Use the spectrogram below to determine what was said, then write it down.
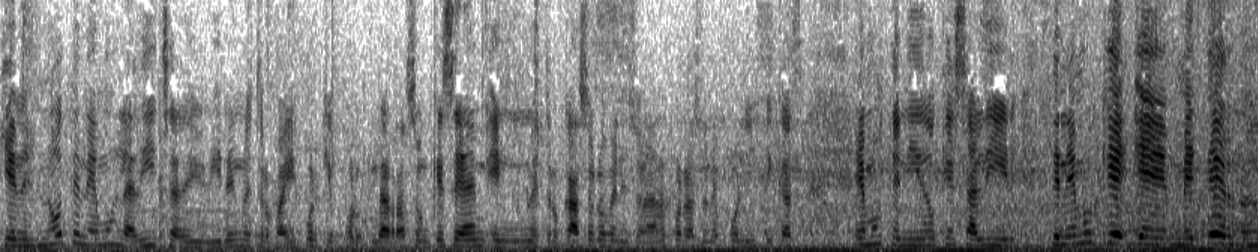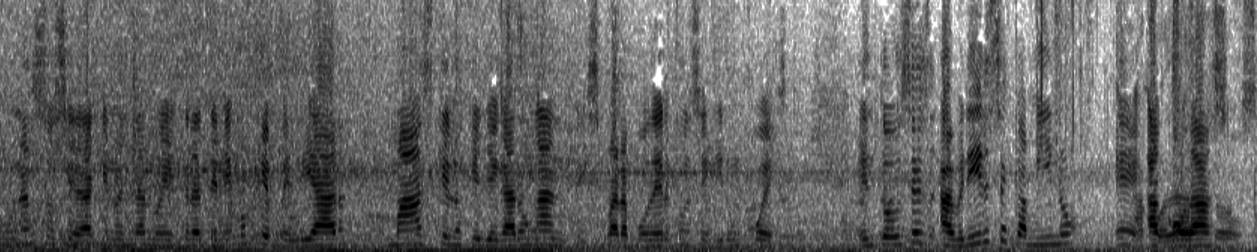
Quienes no tenemos la dicha de vivir en nuestro país, porque por la razón que sea, en, nuestro caso los venezolanos por razones políticas, hemos tenido que salir, tenemos que eh, meternos en una sociedad que no es la nuestra, tenemos que pelear más que los que llegaron antes para poder conseguir un puesto. Entonces, abrirse camino eh, a codazos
